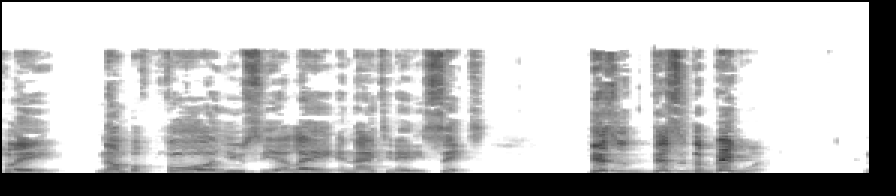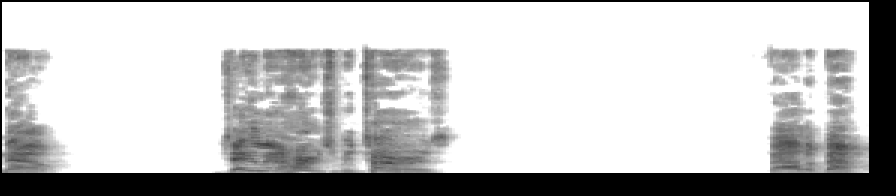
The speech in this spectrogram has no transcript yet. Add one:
play number four UCLA in 1986. This is this is the big one. Now, Jalen Hurts returns for Alabama.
